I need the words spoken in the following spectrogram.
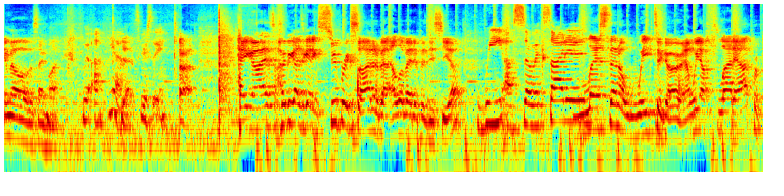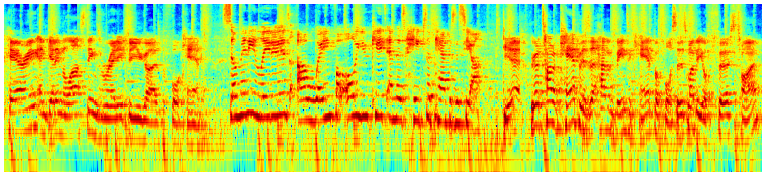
and Mel are the same height. We are, yeah, Yeah. seriously. Alright. Hey guys, hope you guys are getting super excited about Elevator for this year. We are so excited. Less than a week to go, and we are flat out preparing and getting the last things ready for you guys before camp. So many leaders are waiting for all you kids, and there's heaps of campers this year. Yeah, we got a ton of campers that haven't been to camp before, so this might be your first time.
